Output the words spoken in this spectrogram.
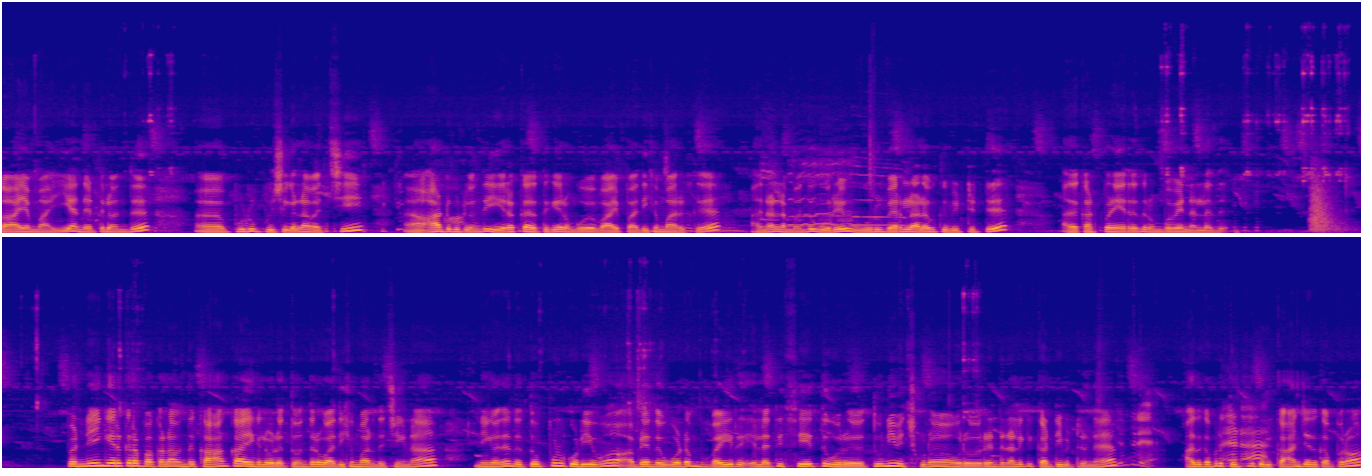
காயமாகி அந்த இடத்துல வந்து புழு பூச்சிகள்லாம் வச்சு ஆட்டுக்குட்டி வந்து இறக்கறதுக்கே ரொம்பவே வாய்ப்பு அதிகமாக இருக்குது அதனால் நம்ம வந்து ஒரே ஒரு விரல் அளவுக்கு விட்டுட்டு அதை கட் பண்ணிடுறது ரொம்பவே நல்லது. இப்போ நீங்கள் இருக்கிற பக்கம்லாம் வந்து காக்காய்களோட தொந்தரவு அதிகமாக இருந்துச்சிங்கன்னா நீங்கள் வந்து அந்த தொப்புள் கொடியவும் அப்படியே அந்த உடம்பு வயிறு எல்லாத்தையும் சேர்த்து ஒரு துணி வச்சு கூட ஒரு ரெண்டு நாளைக்கு கட்டி விட்டுருங்க. அதுக்கப்புறம் தொப்புள் கொடி காஞ்சதுக்கப்புறம்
